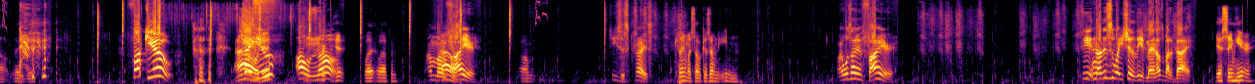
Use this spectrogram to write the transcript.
Oh, there you go. Fuck you! Is Ow, that dude. you? Oh You freaking no! What, what happened? I'm on Ow. fire. Um, Jesus Christ. killing myself because I haven't eaten. Why was I on fire? See, now this is why you shouldn't leave, man. I was about to die. Yeah, same here.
